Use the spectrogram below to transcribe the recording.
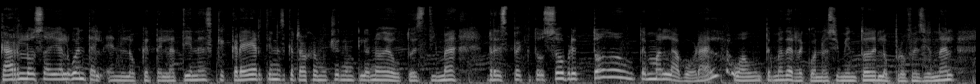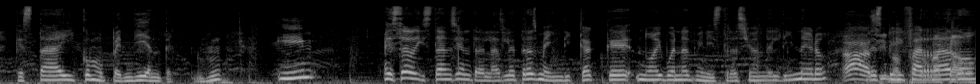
Carlos, hay algo en, te- en lo que te la tienes que creer, tienes que trabajar mucho en un plano de autoestima respecto sobre todo a un tema laboral o a un tema de reconocimiento de lo profesional que está ahí como pendiente. Y esa distancia entre las letras me indica que no hay buena administración del dinero, Ah, sí, no, despilfarrado,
